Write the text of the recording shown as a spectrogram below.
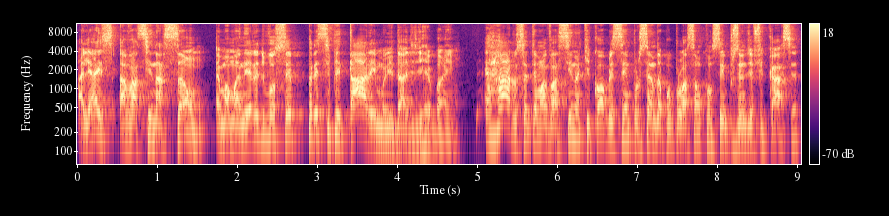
Aliás, a vacinação é uma maneira de você precipitar a imunidade de rebanho. É raro você ter uma vacina que cobre 100% da população com 100% de eficácia.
